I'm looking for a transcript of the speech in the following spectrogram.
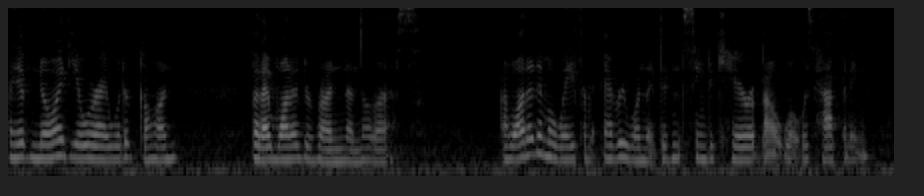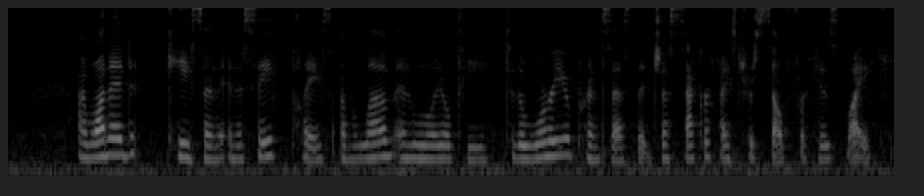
I have no idea where I would have gone, but I wanted to run nonetheless. I wanted him away from everyone that didn't seem to care about what was happening. I wanted Cason in a safe place of love and loyalty to the warrior princess that just sacrificed herself for his life.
